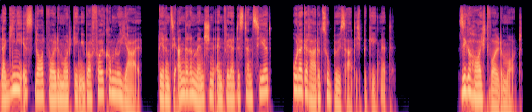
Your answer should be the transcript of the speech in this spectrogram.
Nagini ist Lord Voldemort gegenüber vollkommen loyal, während sie anderen Menschen entweder distanziert oder geradezu bösartig begegnet. Sie gehorcht Voldemort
